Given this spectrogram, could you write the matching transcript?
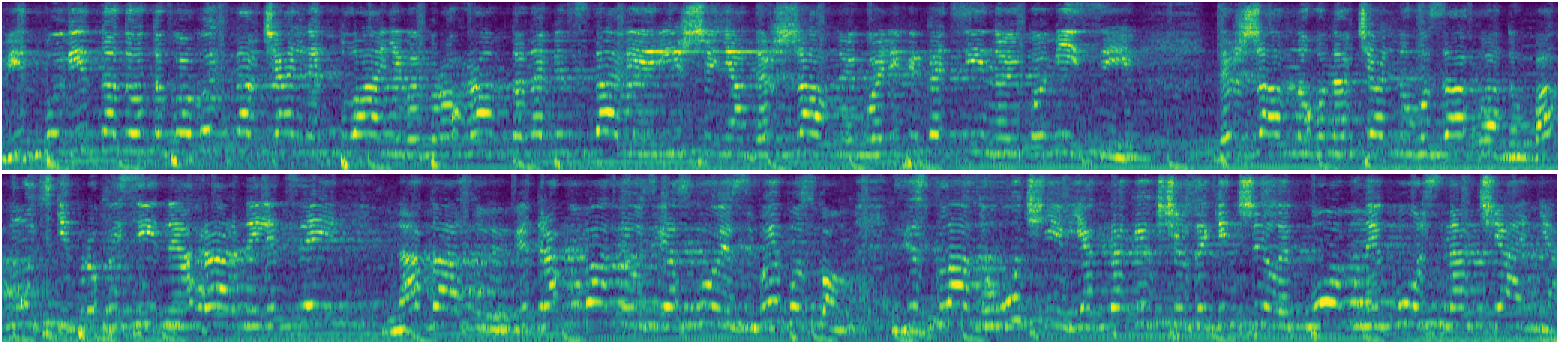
Відповідно до типових навчальних планів і програм та на підставі рішення Державної кваліфікаційної комісії Державного навчального закладу Бахмутський професійний аграрний ліцей наказую відрахувати у зв'язку із випуском зі складу учнів як таких, що закінчили повний курс навчання.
